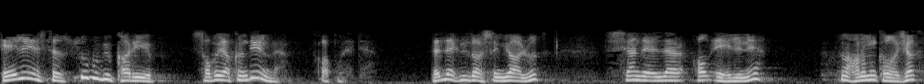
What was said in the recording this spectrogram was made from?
Eyle ise su bu bir karayip. Sabah yakın değil mi? Kalkma dedi. Dediler ki Lüdarsın ya Lut sen de eller al ehlini hanımın kalacak.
